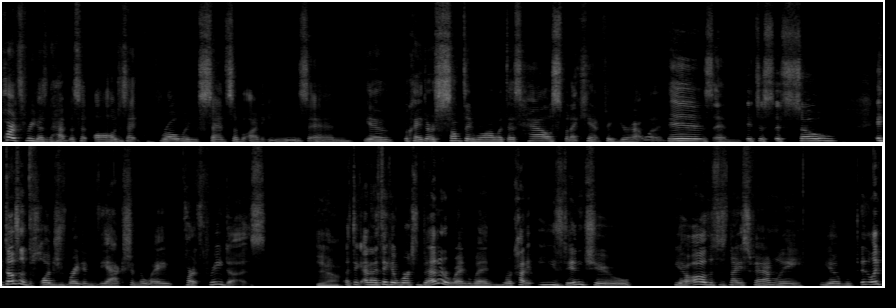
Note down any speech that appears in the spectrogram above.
part three doesn't have this at all, just that growing sense of unease and you know, okay, there's something wrong with this house, but I can't figure out what it is. And it just it's so it doesn't plunge right into the action the way part three does yeah. I think and I think it works better when when you're kind of eased into, you know, oh, this is nice family, you know, like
